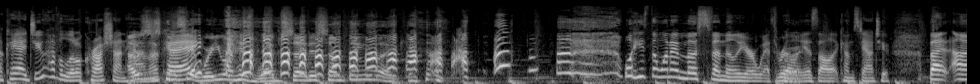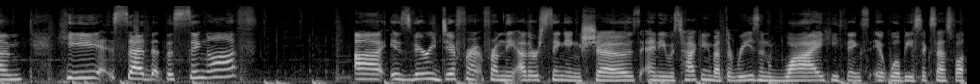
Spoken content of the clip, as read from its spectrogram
Okay, I do have a little crush on him. I was just okay, gonna say, were you on his website or something? Like, well, he's the one I'm most familiar with. Really, Right. is all it comes down to. But um, he said that the sing off uh, is very different from the other singing shows, and he was talking about the reason why he thinks it will be successful.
